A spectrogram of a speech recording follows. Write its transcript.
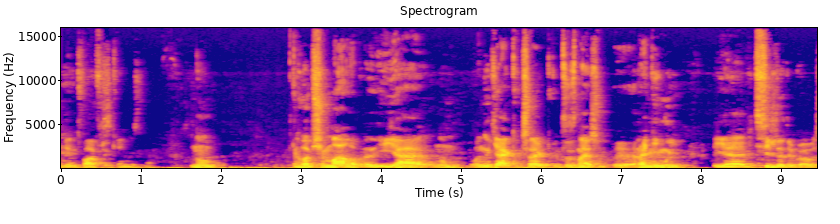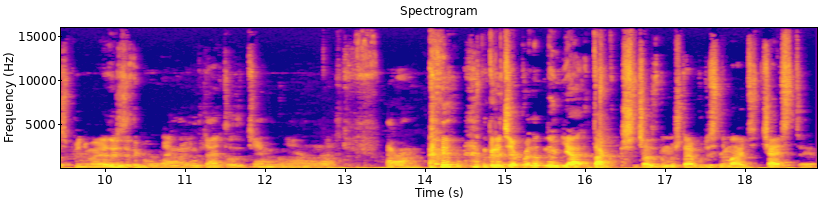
блин, в Африке, я не знаю. Ну, в общем, мало. И я, ну, ну, я как человек, ты знаешь, э, ранимый, я сильно такое воспринимаю. Я, я такой, ну, блядь, зачем? Ну, короче, я понял. Ну, я так сейчас думаю, что я буду снимать части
